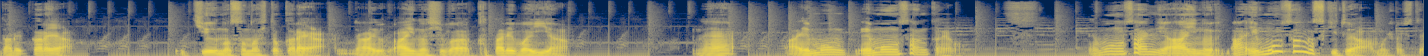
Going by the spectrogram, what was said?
誰からや？宇宙のその人からや。愛の死は語ればいいやん。ね。あ、エモン、エモンさんかよ。エモンさんに愛の、あ、エモンさんが好きとや。もしかして。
